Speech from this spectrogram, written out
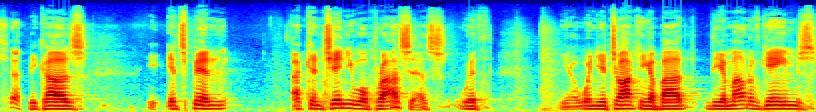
because it's been a continual process with, you know, when you're talking about the amount of games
